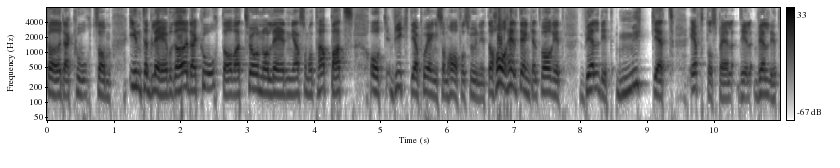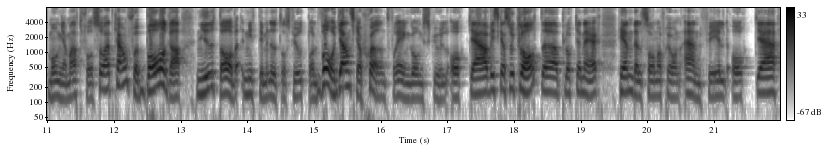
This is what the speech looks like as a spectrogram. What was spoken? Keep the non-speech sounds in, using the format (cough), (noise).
röda kort som inte blev röda kort, det har varit 2-0-ledningar som har tappats och viktiga poäng som har försvunnit. Det har helt enkelt varit väldigt mycket efterspel till väldigt många matcher. Så att kanske bara njuta av 90 minuters fotboll var ganska skönt för en gångs skull. Och eh, vi ska såklart eh, plocka ner händelserna från Anfield och eh,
